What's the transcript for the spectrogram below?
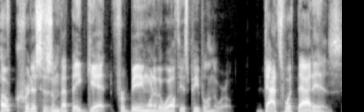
of criticism that they get for being one of the wealthiest people in the world. That's what that is.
